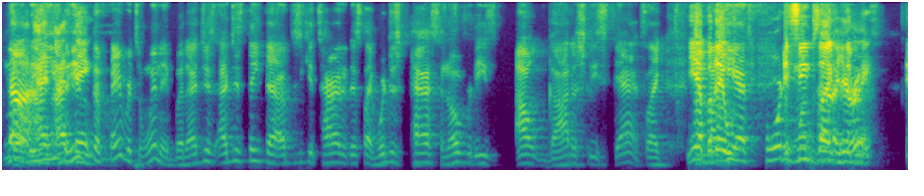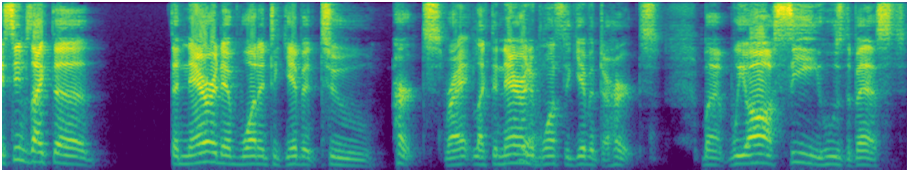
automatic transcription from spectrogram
No, I, he, I he's think the favorite to win it, but I just I just think that I just get tired of this. Like we're just passing over these out goddishly stats. Like yeah, but like they, he has forty. It seems like the, right. it seems like the the narrative wanted to give it to Hurts, right? Like the narrative yeah. wants to give it to Hurts, but we all see who's the best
